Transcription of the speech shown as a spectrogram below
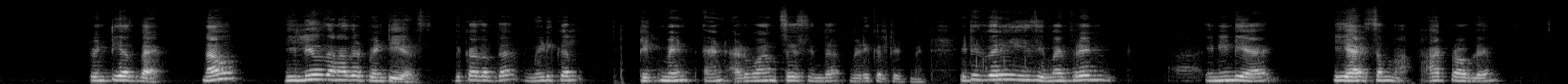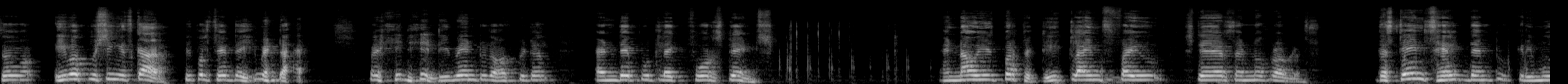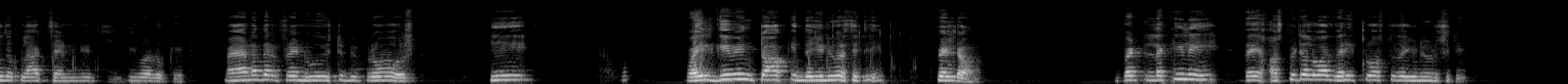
20 years back. Now he lives another 20 years because of the medical treatment and advances in the medical treatment. It is very easy. My friend uh, in India, he had some heart problem. So he was pushing his car. People said that he may die. But he didn't. He went to the hospital and they put like four stents. And now he is perfect. He climbs five stairs and no problems. The stents helped them to remove the plaques and it, he was okay. My another friend who used to be provost, he, while giving talk in the university, fell down. But luckily, the hospital was very close to the university.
